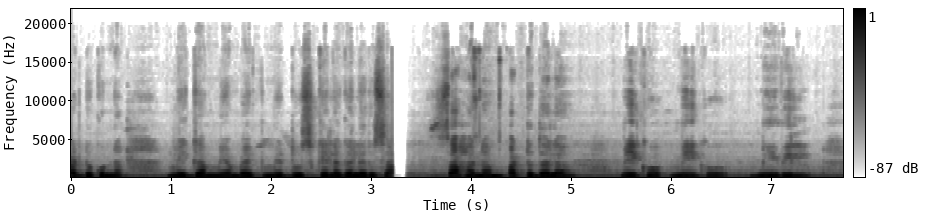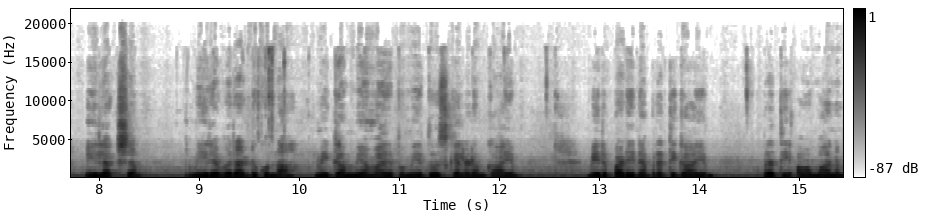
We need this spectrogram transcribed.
అడ్డుకున్న మీ గమ్యం వైపు మీరు దూసుకెళ్ళగలరు సహనం పట్టుదల మీకు మీకు మీ విల్ మీ లక్ష్యం మీరెవరు అడ్డుకున్నా మీ గమ్యం వైపు మీరు దూసుకెళ్ళడం ఖాయం. మీరు పడిన ప్రతి గాయం ప్రతి అవమానం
